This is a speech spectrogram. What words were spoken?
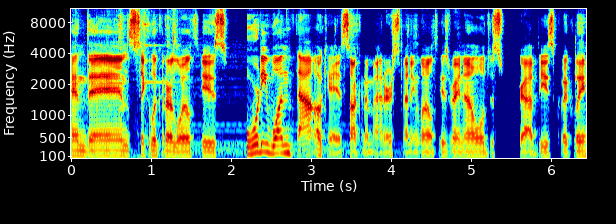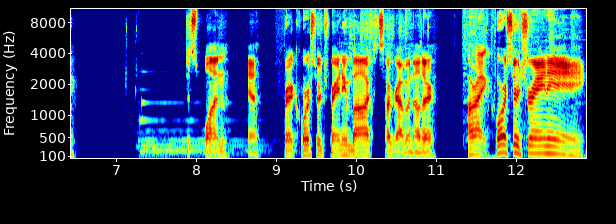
And then let's take a look at our loyalties. 41,000. Okay, it's not going to matter spending loyalties right now. We'll just grab these quickly. Just one. Yeah. Rare Courser training box. I'll grab another. All right, Courser training.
